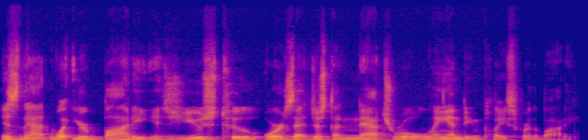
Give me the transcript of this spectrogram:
is that what your body is used to, or is that just a natural landing place for the body?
